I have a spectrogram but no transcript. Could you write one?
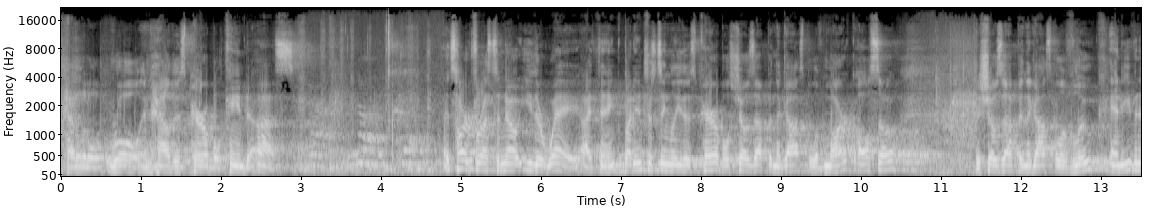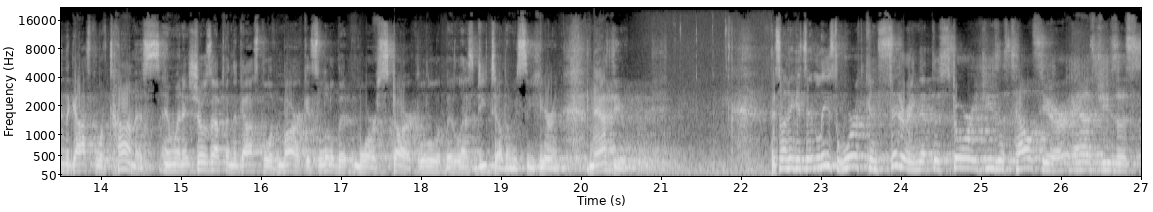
had a little role in how this parable came to us. It's hard for us to know either way, I think, but interestingly, this parable shows up in the Gospel of Mark also. It shows up in the Gospel of Luke and even in the Gospel of Thomas. And when it shows up in the Gospel of Mark, it's a little bit more stark, a little bit less detailed than we see here in Matthew. And so I think it's at least worth considering that the story Jesus tells here, as Jesus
